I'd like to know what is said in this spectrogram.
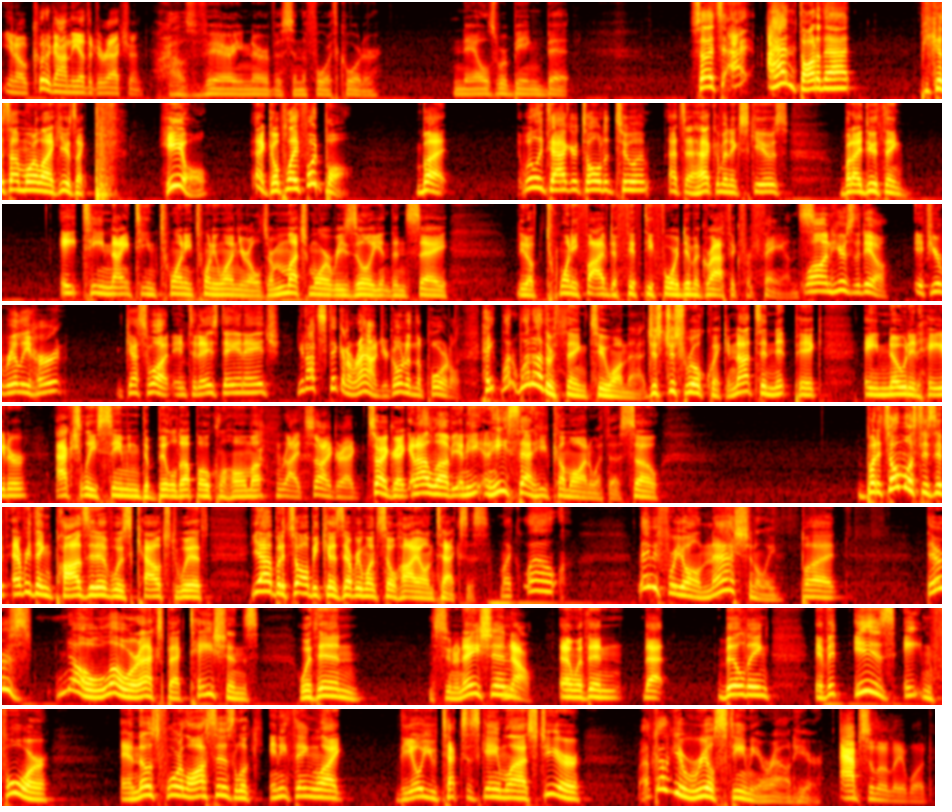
you know, could have gone the other direction. I was very nervous in the fourth quarter. Nails were being bit. So it's I, I hadn't thought of that because I'm more like you. It's like heal, hey, go play football. But Willie Taggart told it to him. That's a heck of an excuse. But I do think 18, 19, 20, 21 year olds are much more resilient than, say, you know, 25 to 54 demographic for fans. Well, and here's the deal if you're really hurt, guess what? In today's day and age, you're not sticking around. You're going in the portal. Hey, one, one other thing, too, on that, just, just real quick, and not to nitpick a noted hater actually seeming to build up Oklahoma. right. Sorry, Greg. Sorry, Greg. And I love you. And he, and he said he'd come on with us. So but it's almost as if everything positive was couched with, yeah, but it's all because everyone's so high on Texas. I'm like, well, maybe for you all nationally, but there's no lower expectations within the Sooner Nation. No. And within that building. If it is eight and four, and those four losses look anything like the OU Texas game last year, that's gonna get real steamy around here. Absolutely, it would.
